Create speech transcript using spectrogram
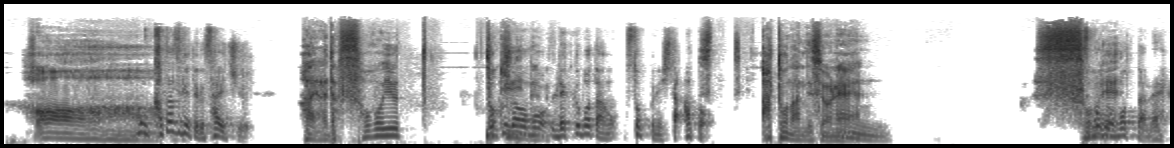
はあ。もう片付けてる最中、はいはい。だそういう時録画をにもうレックボタンをストップにした後、後なんですよね。うん。そそこでれ。思ったね。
